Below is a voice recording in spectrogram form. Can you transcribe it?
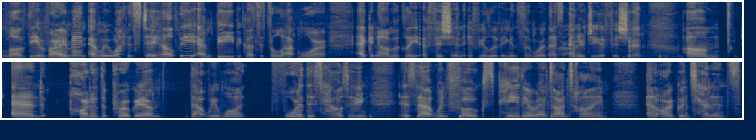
love the environment and we want to stay healthy, and B, because it's a lot more economically efficient if you're living in somewhere that's energy efficient. Um, and part of the program that we want for this housing is that when folks pay their rent on time and are good tenants,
